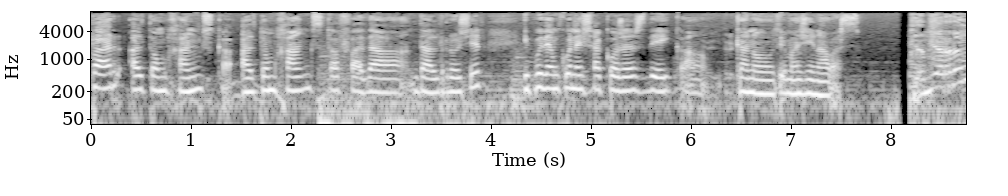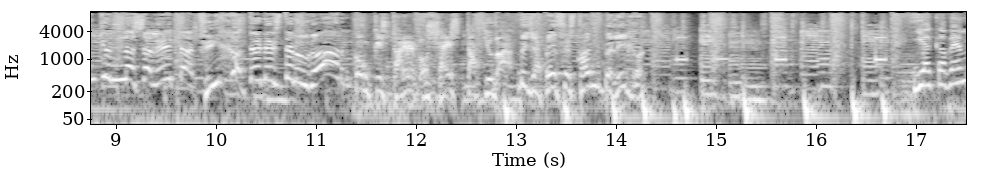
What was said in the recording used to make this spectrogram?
per el Tom Hanks que, el Tom Hanks que fa de, del Roger i podem conèixer coses d'ell que, que no t'imaginaves. ¡Que me arranquen las aletas! ¡Fíjate en este lugar! Conquistaremos a esta ciudad. Bellapez está en peligro. I acabem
